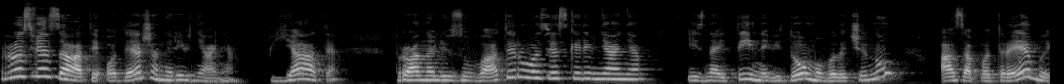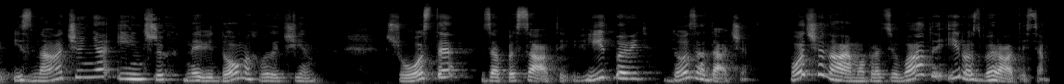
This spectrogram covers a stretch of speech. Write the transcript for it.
Розв'язати одержане рівняння. П'яте. Проаналізувати розв'язки рівняння і знайти невідому величину, а за потреби і значення інших невідомих величин. Шосте. Записати відповідь до задачі. Починаємо працювати і розбиратися.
